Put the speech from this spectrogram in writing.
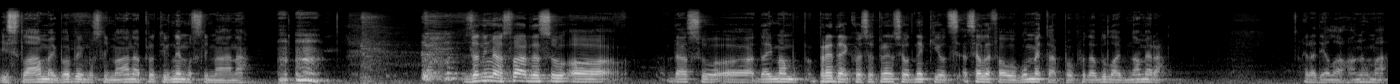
islama i borbe muslimana protiv nemuslimana. Zanimljiva stvar da su, o, da su, o, da imamo predaje koje se prenose od neki od selefa ovog umeta, poput Abdullah ibn Omera, radi Allahu anuma,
